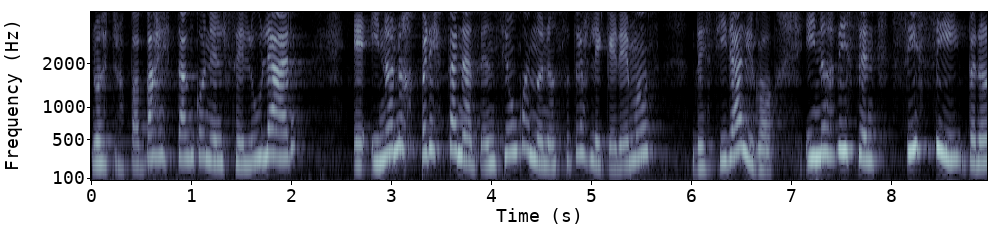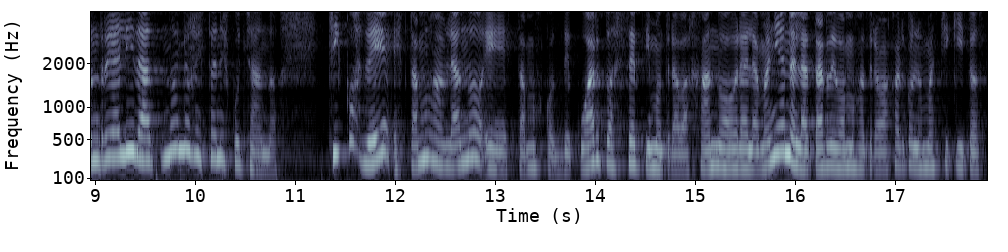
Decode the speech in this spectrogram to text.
nuestros papás están con el celular eh, y no nos prestan atención cuando nosotros le queremos decir algo. Y nos dicen, sí, sí, pero en realidad no nos están escuchando. Chicos de, estamos hablando, eh, estamos de cuarto a séptimo trabajando ahora a la mañana, a la tarde vamos a trabajar con los más chiquitos,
